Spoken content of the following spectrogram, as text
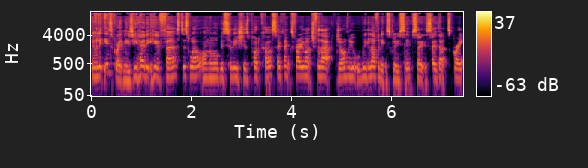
Well, it is great news. You heard it here first as well on the Mortgage Solutions podcast. So thanks very much for that, John. We, we love an exclusive, so so that's great.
